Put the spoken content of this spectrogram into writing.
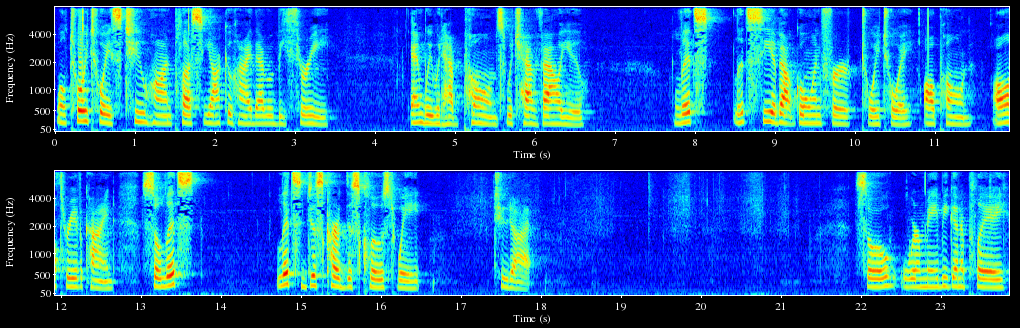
well, Toitoi's two Han plus Yakuhai, that would be three. And we would have pones, which have value. Let's, let's see about going for Toitoi, all pone, all three of a kind. So let's, let's discard this closed wait, two dot. So we're maybe going to play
